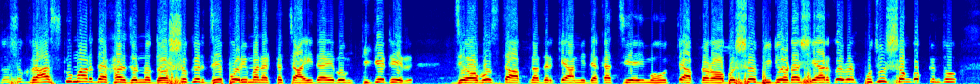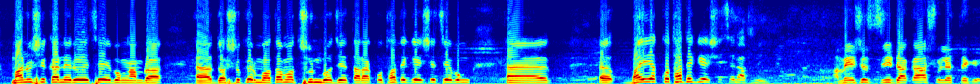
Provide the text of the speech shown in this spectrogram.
দর্শক রাজকুমার দেখার জন্য দর্শকের যে পরিমাণ একটা চাহিদা এবং টিকিটের যে অবস্থা আপনাদেরকে আমি দেখাচ্ছি এই মুহূর্তে আপনারা অবশ্যই ভিডিওটা শেয়ার করবেন। প্রচুর সংখ্যক কিন্তু মানুষ এখানে রয়েছে এবং আমরা দর্শকের মতামত শুনব যে তারা কোথা থেকে এসেছে এবং ভাইয়া কোথা থেকে এসেছেন আপনি? আমি এসেছি ঢাকা আশুলিয়া থেকে।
